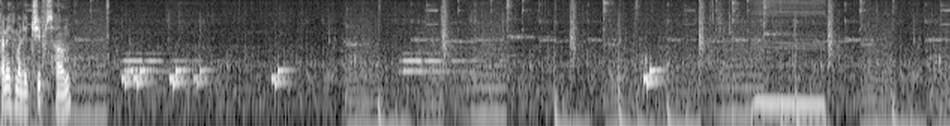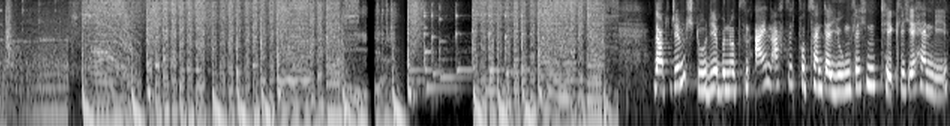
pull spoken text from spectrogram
Kann ich mal die Chips haben? Laut Gym-Studie benutzen 81 Prozent der Jugendlichen täglich ihr Handy.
